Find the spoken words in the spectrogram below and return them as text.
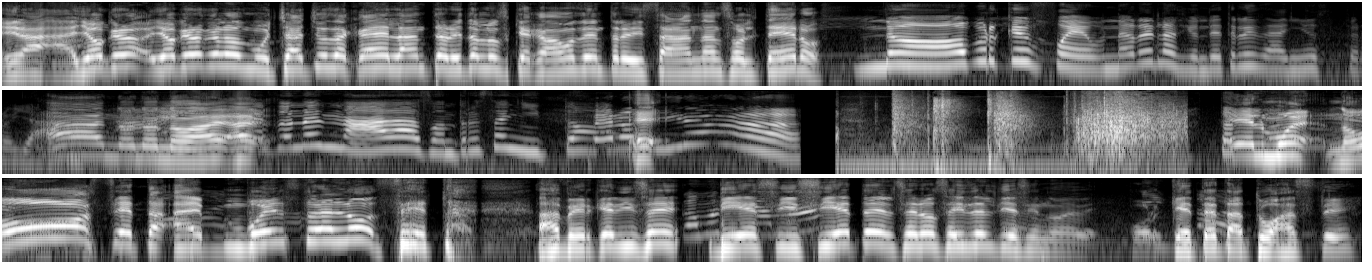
mira, yo creo, yo creo que los muchachos de acá adelante, ahorita los que acabamos de entrevistar, andan solteros. No, porque fue una relación de tres años, pero ya. Ah, no, no, no. ay, ay, Eso no es nada, son tres añitos. pero eh. mira. el mue no, Z, ay, muéstralo, Z. A ver, ¿qué dice? 17 del 06 del 19. ¿Por qué te tatuaste?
